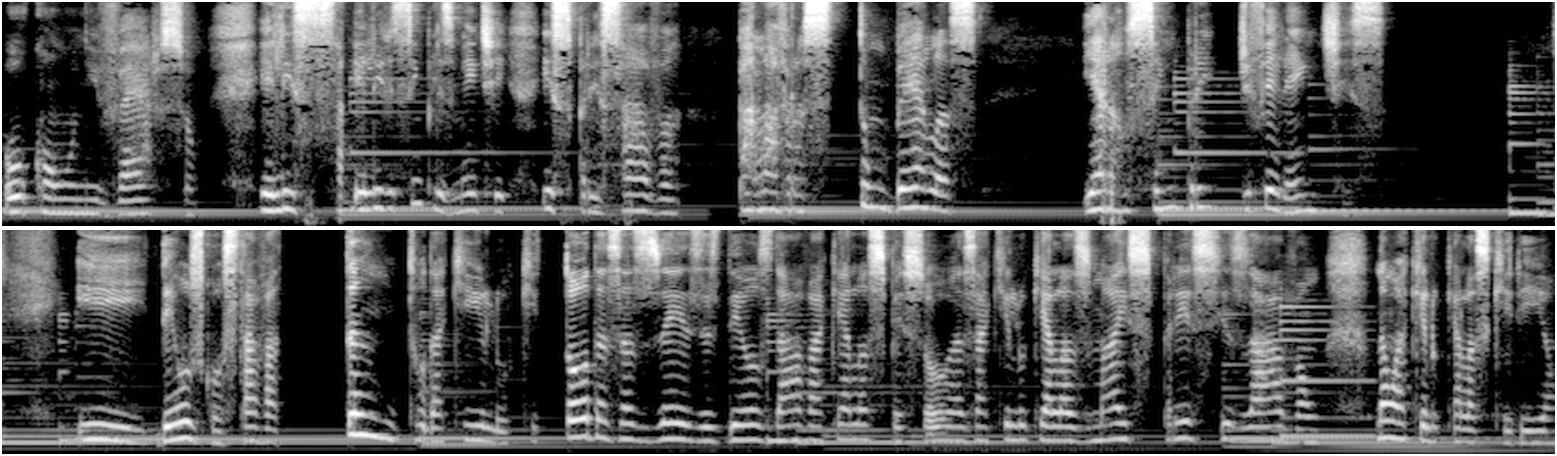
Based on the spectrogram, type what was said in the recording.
ou com o universo. Ele, ele simplesmente expressava palavras tão belas e eram sempre diferentes. E Deus gostava tanto daquilo que todas as vezes Deus dava àquelas pessoas aquilo que elas mais precisavam, não aquilo que elas queriam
